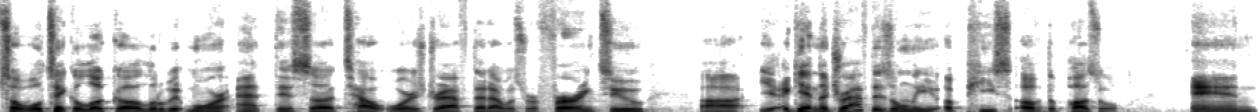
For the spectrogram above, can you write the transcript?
so we'll take a look a little bit more at this uh, Tout Wars draft that I was referring to. Uh, again, the draft is only a piece of the puzzle, and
